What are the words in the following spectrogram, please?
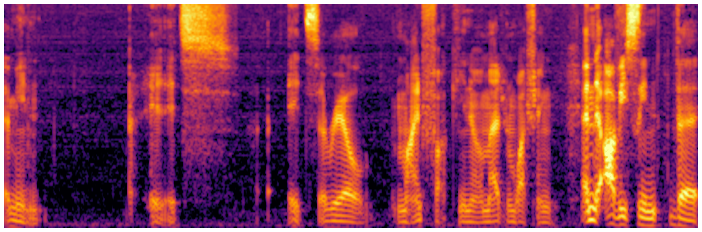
I mean, it's it's a real mind fuck. You know, imagine watching, and obviously the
